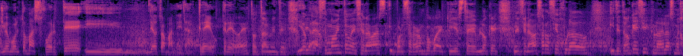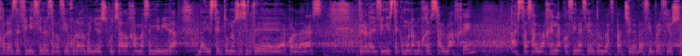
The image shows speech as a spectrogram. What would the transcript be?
yo he vuelto más fuerte y de otra manera, creo, creo, ¿eh? Totalmente. Yo Oye, creo. Hace un momento mencionabas, y por cerrar un poco aquí este bloque, mencionabas a Rocío Jurado y te tengo que decir que una de las mejores definiciones de Rocío Jurado que yo he escuchado jamás en mi vida, la diste tú, no sé si te acordarás, pero la definiste como una mujer salvaje, hasta salvaje en la cocina haciéndote un gazpacho y me pareció precioso.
